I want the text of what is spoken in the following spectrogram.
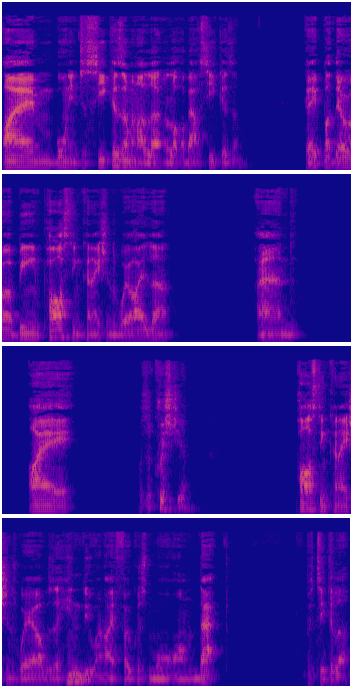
I'm born into Sikhism and I learned a lot about Sikhism. Okay, but there have been past incarnations where I learned and I was a Christian. Past incarnations where I was a Hindu and I focused more on that particular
